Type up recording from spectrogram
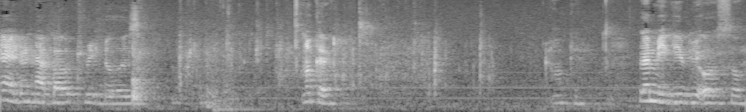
I don't know about riddles. Okay. Okay. Let me give you also.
